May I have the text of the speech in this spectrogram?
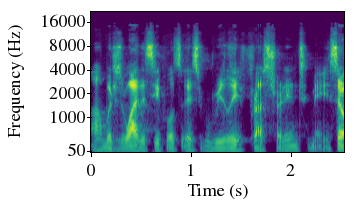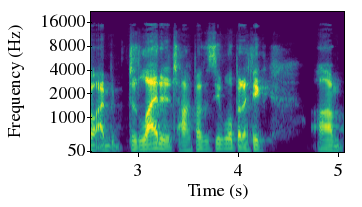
um, which is why the sequel is, is, really frustrating to me. So I'm delighted to talk about the sequel, but I think um,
